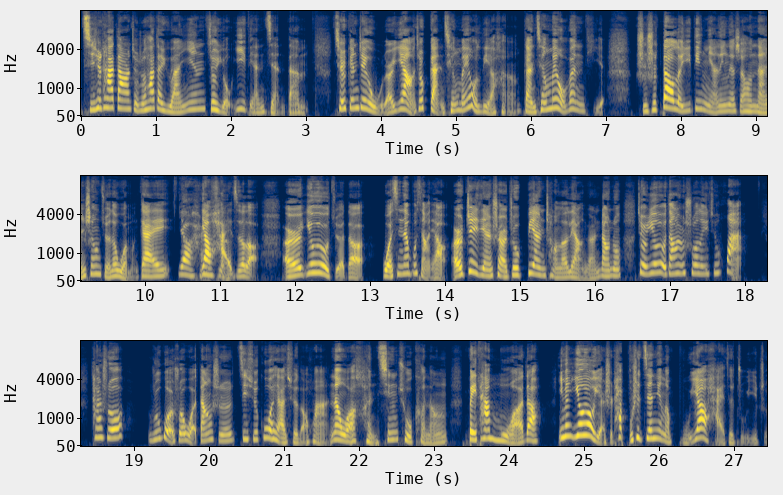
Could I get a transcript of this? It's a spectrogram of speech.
其实他当时就说他的原因就有一点简单，其实跟这个五人一样，就感情没有裂痕，感情没有问题，只是到了一定年龄的时候，男。男生觉得我们该要要孩子了，而悠悠觉得我现在不想要，而这件事儿就变成了两个人当中，就是悠悠当时说了一句话，他说：“如果说我当时继续过下去的话，那我很清楚可能被他磨的，因为悠悠也是，他不是坚定的不要孩子主义者，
